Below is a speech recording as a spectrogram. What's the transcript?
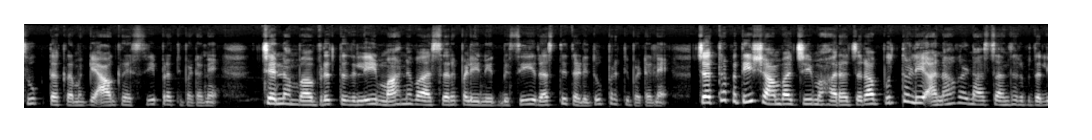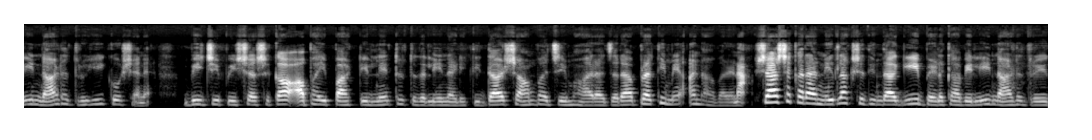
ಸೂಕ್ತ ಕ್ರಮಕ್ಕೆ ಆಗ್ರಹಿಸಿ ಪ್ರತಿಭಟನೆ. ಚೆನ್ನಮ್ಮ ವೃತ್ತದಲ್ಲಿ ಮಾನವ ಸರಪಳಿ ನಿರ್ಮಿಸಿ ರಸ್ತೆ ತಡೆದು ಪ್ರತಿಭಟನೆ. ಛತ್ರಪತಿ ಶಾಂಬಾಜಿ ಮಹಾರಾಜರ ಪುತ್ಥಳಿ ಅನಾವರಣ ಸಂದರ್ಭದಲ್ಲಿ ನಾಡದ್ರೋಹಿ ಘೋಷಣೆ. ಬಿಜೆಪಿ ಶಾಸಕ ಅಭಯ್ ಪಾಟೀಲ್ ನೇತೃತ್ವದಲ್ಲಿ ನಡೆಯುತ್ತಿದ್ದ ಶಾಂಬಾಜಿ ಮಹಾರಾಜರ ಪ್ರತಿಮೆ ಅನಾವರಣ. ಶಾಸಕರ ನಿರ್ಲಕ್ಷ್ಯದಿಂದಾಗಿ ಬೆಳಗಾವಿಯಲ್ಲಿ ನಾಡದ್ರೋಹಿ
